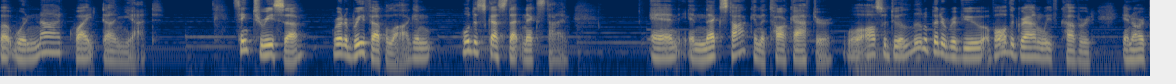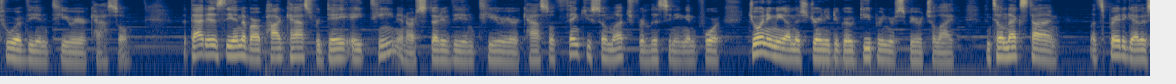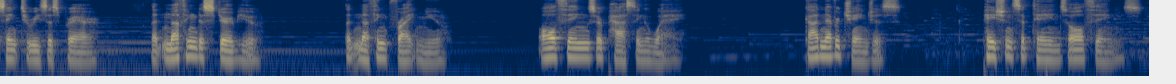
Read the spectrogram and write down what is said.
But we're not quite done yet. St. Teresa wrote a brief epilogue, and we'll discuss that next time. And in next talk and the talk after, we'll also do a little bit of review of all the ground we've covered in our tour of the interior castle. But that is the end of our podcast for day 18 in our study of the interior castle. Thank you so much for listening and for joining me on this journey to grow deeper in your spiritual life. Until next time, let's pray together St. Teresa's prayer. Let nothing disturb you. Let nothing frighten you. All things are passing away. God never changes. Patience obtains all things.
